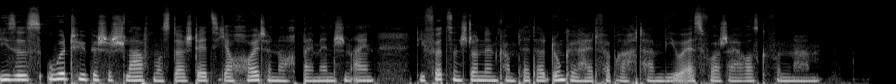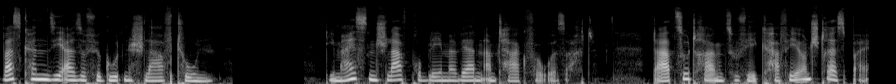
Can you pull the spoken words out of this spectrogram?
Dieses urtypische Schlafmuster stellt sich auch heute noch bei Menschen ein, die 14 Stunden in kompletter Dunkelheit verbracht haben, wie US-Forscher herausgefunden haben. Was können sie also für guten Schlaf tun? Die meisten Schlafprobleme werden am Tag verursacht. Dazu tragen zu viel Kaffee und Stress bei.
